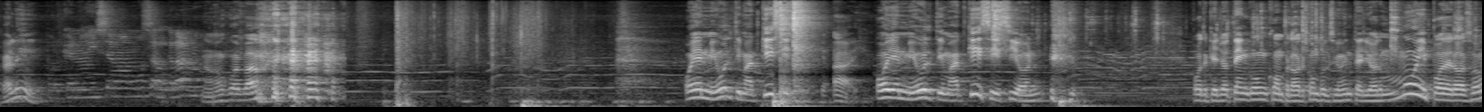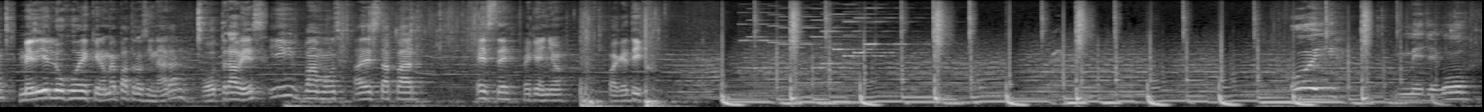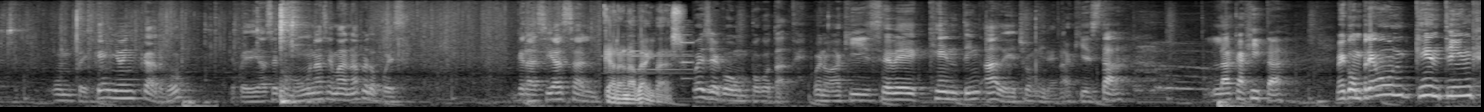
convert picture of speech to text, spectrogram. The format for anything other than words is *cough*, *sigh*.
¿Por qué no dice vamos al grano? No, pues vamos. *laughs* Hoy en mi última adquisición. Ay, hoy en mi última adquisición. *laughs* Porque yo tengo un comprador compulsivo interior muy poderoso. Me di el lujo de que no me patrocinaran otra vez. Y vamos a destapar este pequeño paquetico. Hoy me llegó un pequeño encargo que pedí hace como una semana, pero pues gracias al Caranavairas. pues llegó un poco tarde. Bueno, aquí se ve Kenting. Ah, de hecho, miren, aquí está la cajita. Me compré un Kenting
